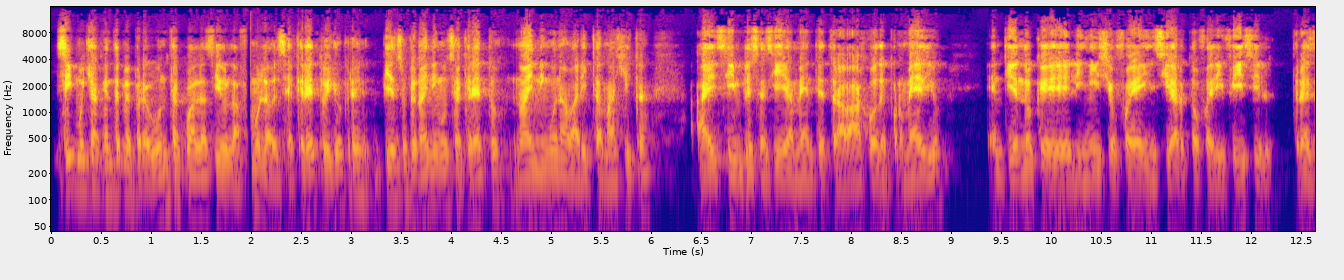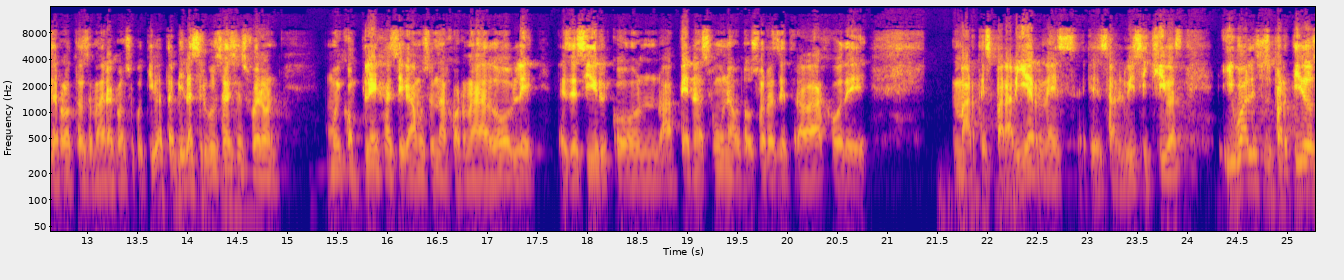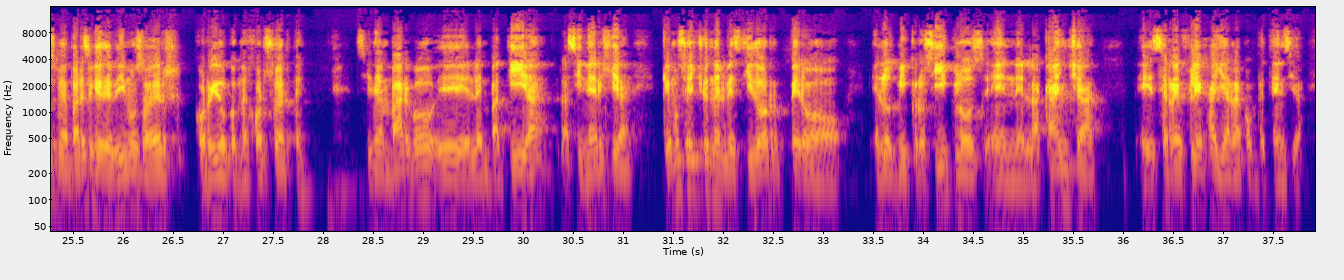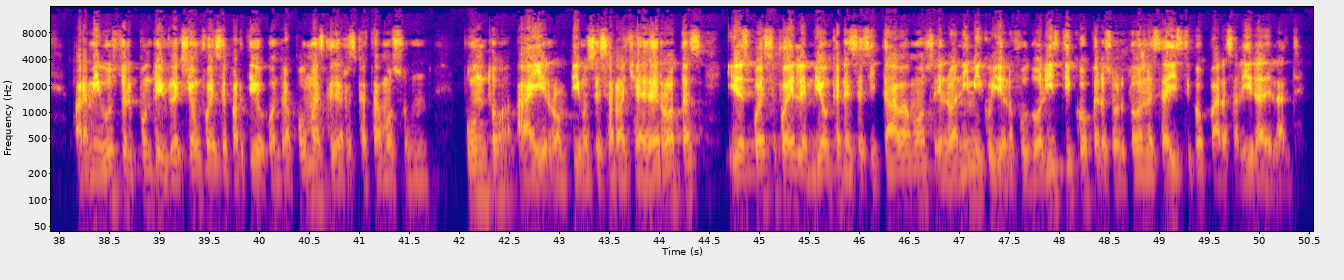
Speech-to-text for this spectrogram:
Sí, mucha gente me pregunta cuál ha sido la fórmula del secreto. Yo creo, pienso que no hay ningún secreto, no hay ninguna varita mágica. hay simple y sencillamente trabajo de por medio. Entiendo que el inicio fue incierto, fue difícil, tres derrotas de manera consecutiva. También las circunstancias fueron muy complejas, llegamos a una jornada doble, es decir, con apenas una o dos horas de trabajo de martes para viernes, eh, San Luis y Chivas. Igual esos partidos me parece que debimos haber corrido con mejor suerte. Sin embargo, eh, la empatía, la sinergia que hemos hecho en el vestidor, pero en los microciclos, en la cancha, eh, se refleja ya en la competencia. Para mi gusto, el punto de inflexión fue ese partido contra Pumas, que rescatamos un punto, ahí rompimos esa racha de derrotas, y después fue el envión que necesitábamos en lo anímico y en lo futbolístico, pero sobre todo en lo estadístico, para salir adelante.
